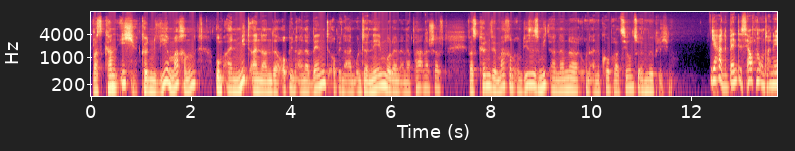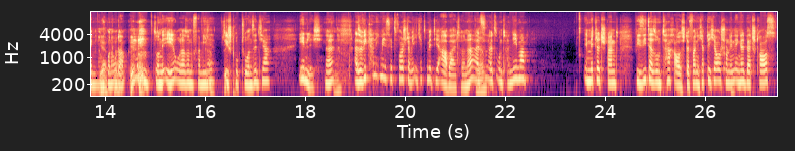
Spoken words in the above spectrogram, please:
was kann ich, können wir machen, um ein Miteinander, ob in einer Band, ob in einem Unternehmen oder in einer Partnerschaft, was können wir machen, um dieses Miteinander und eine Kooperation zu ermöglichen? Ja, eine Band ist ja auch ein Unternehmen im ja, Grunde oder so eine Ehe oder so eine Familie. Ja, die Strukturen sind ja ähnlich. Ne? Ja. Also wie kann ich mir das jetzt vorstellen, wenn ich jetzt mit dir arbeite, ne? als, als Unternehmer im Mittelstand, wie sieht da so ein Tag aus, Stefan? Ich habe dich ja auch schon in Engelbert Strauß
